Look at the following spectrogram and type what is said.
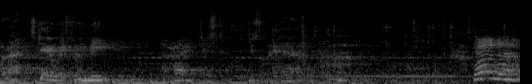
All right. Stay away from me. All right. Just, just lay down. Stand down.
